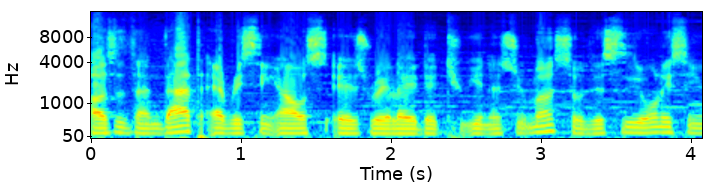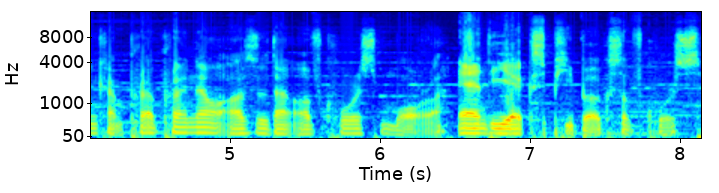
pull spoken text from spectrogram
Other than that, everything else is related to Inazuma, so this is the only thing you can prep right now other than of course Mora and the XP books of course.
